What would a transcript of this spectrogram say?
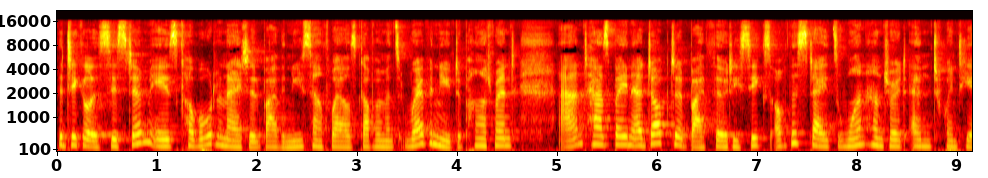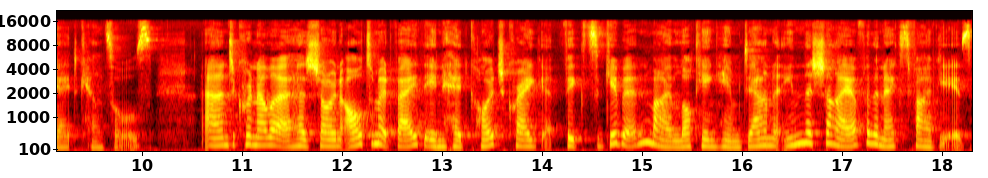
The Ticketless system is coordinated by the New South Wales Government's Revenue Department and has been adopted by 36 of the state's 128 councils. And Cronulla has shown ultimate faith in head coach Craig Fitzgibbon by locking him down in the Shire for the next five years.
